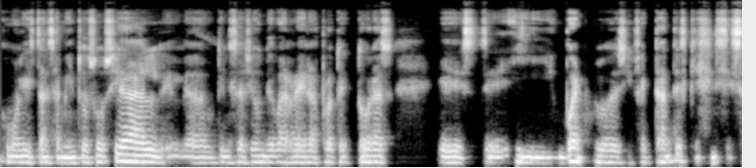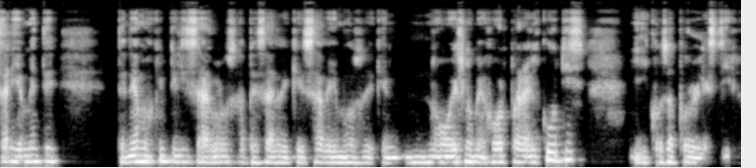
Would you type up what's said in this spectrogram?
como el distanciamiento social, la utilización de barreras protectoras este, y, bueno, los desinfectantes que necesariamente tenemos que utilizarlos a pesar de que sabemos de que no es lo mejor para el cutis y cosas por el estilo.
